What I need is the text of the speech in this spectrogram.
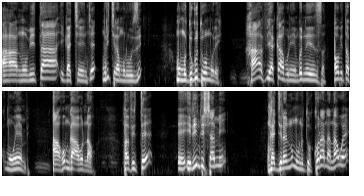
ahantu bita i Gakenke muri kiramuruzi mu mudugudu w'umure hafi ya kaburimbo neza aho bita ku muwembe aho ngaho naho. Mpafite eh, irindi shami nkagira n'umuntu dukorana nawe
